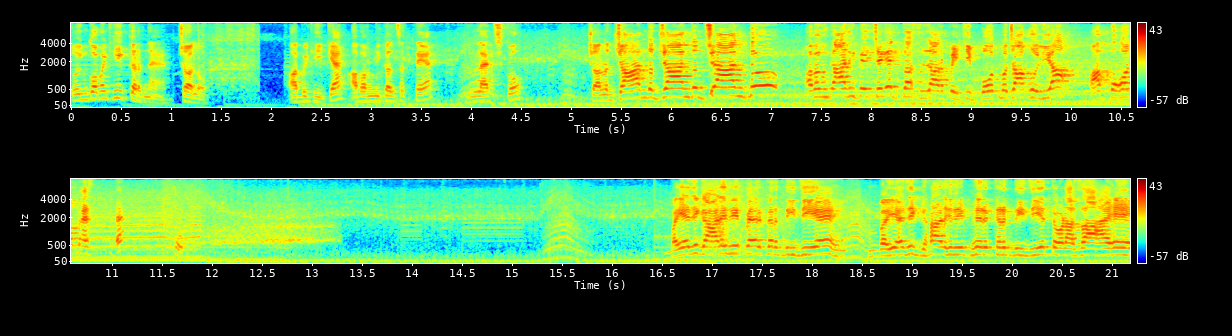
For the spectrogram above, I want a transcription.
तो इनको हमें ठीक करना है। चलो, अभी ठीक है, अब हम निकल सकते हैं। लेट्स गो चलो, जान दो जान दो जान दो। अब हम गाड़ी बेचेंगे, दस हज़ार रुपए की। बहुत मज़ाक हो लिया। अब बहुत पैसे भैया जी, गाड़ी रिपेयर कर दीजिए। भैया जी, गाड़ी रिपेयर कर दीजिए, थोड़ा सा है।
